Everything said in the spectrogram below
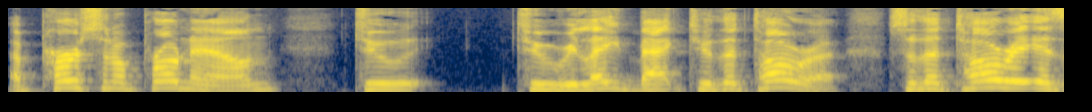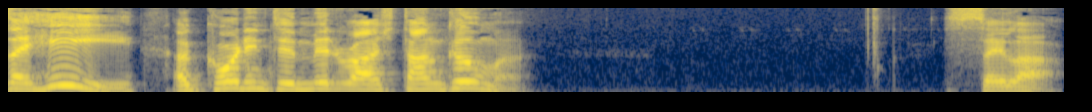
a personal pronoun to to relate back to the Torah. So the Torah is a he, according to Midrash Tanhuma. Selah.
